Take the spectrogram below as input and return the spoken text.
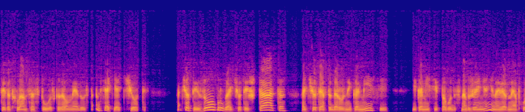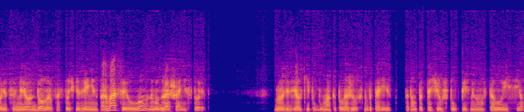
ты этот хлам со стула», — сказал Медус, — «там всякие отчеты. Отчеты из округа, отчеты из штата, отчеты автодорожной комиссии и комиссии по водоснабжению. Они, наверное, обходятся в миллион долларов, а с точки зрения информации ломаного гроша не стоят». Вроде взял кипу бумаг и положил их на батарею. Потом подтащил стул к письменному столу и сел.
